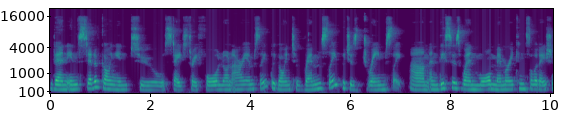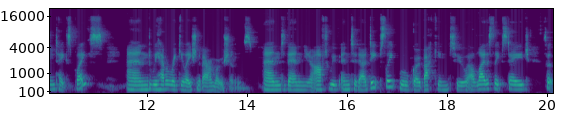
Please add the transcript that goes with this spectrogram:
Then instead of going into stage three, four non REM sleep, we go into REM sleep, which is dream sleep. Um, and this is when more memory consolidation takes place and we have a regulation of our emotions. And then, you know, after we've entered our deep sleep, we'll go back into our lighter sleep stage. So it,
